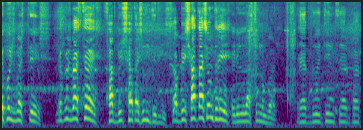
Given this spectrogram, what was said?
একুশ বাইশ তেইশ। একুশ বাইশ তেইশ। ছাব্বিশ সাতাশ উনত্রিশ। ছাব্বিশ সাতাশ উনত্রিশ। এটা হলো লাস্টের নম্বর এক দুই তিন চার পাঁচ।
